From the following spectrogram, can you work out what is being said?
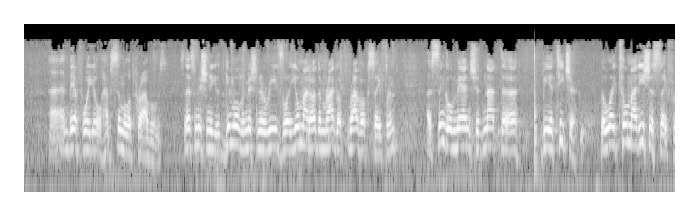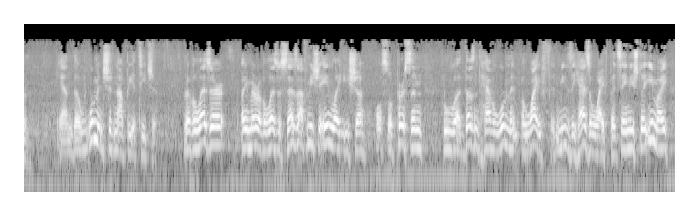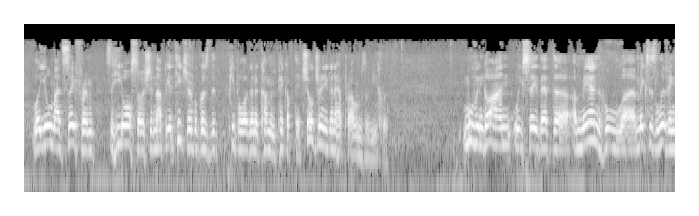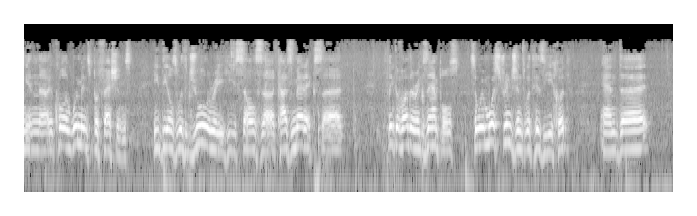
and therefore you'll have similar problems. So that's Mishnah Yud Gimel. The Mishnah reads, Adam Ravok. A single man should not uh, be a teacher. Tilmad Isha Seifrim. And a woman should not be a teacher. Rav Lezer, Omer Rav Lezer says, Af Misha Ein Isha. Also a person who uh, doesn't have a woman, a wife. It means he has a wife, but saying Ishta Imai, Lo Yilmad Seifrim, so he also should not be a teacher because the people are going to come and pick up their children. You're going to have problems of yichud. Moving on, we say that uh, a man who uh, makes his living in, uh, call it women's professions, he deals with jewelry, he sells uh, cosmetics. Uh, think of other examples. So we're more stringent with his yichud. And uh,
